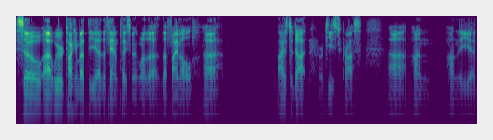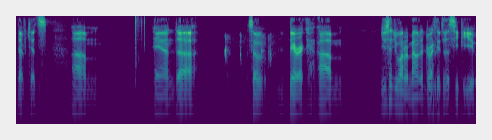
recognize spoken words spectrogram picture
so uh, we were talking about the uh, the fan placement, one of the the final uh, I's to dot or T's to cross uh, on on the uh, dev kits, um, and uh, so Derek, um, you said you wanted to mount it directly to the CPU.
